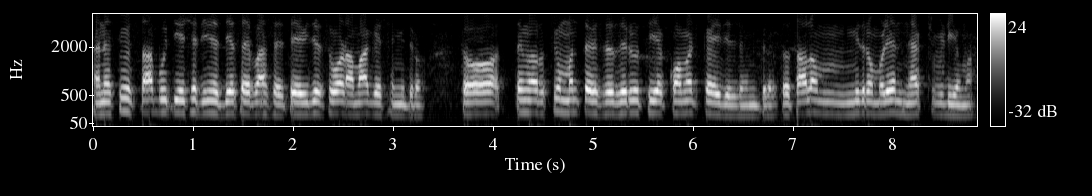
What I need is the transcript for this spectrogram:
અને શું સાબુતી હશે દિનેશ દેસાઈ પાસે તે વિજય સુવાડા માગે છે મિત્રો. તો તમારું શું મંતવ્ય છે? જરૂરથી એક કોમેન્ટ કરી દેજો મિત્રો. તો ચાલો, મિત્રો, મળીએ નેક્સ્ટ વિડીયોમાં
